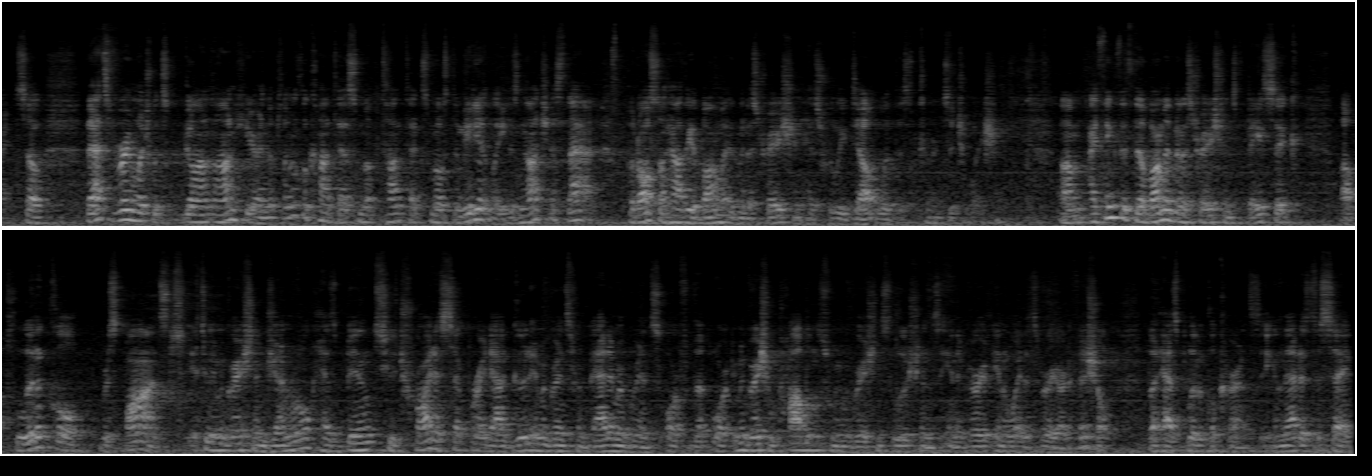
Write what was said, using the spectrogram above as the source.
right? So that's very much what's gone on here. And the political context, context most immediately is not just that, but also how the Obama administration has really dealt with this current situation. Um, I think that the Obama administration's basic uh, political response to immigration in general has been to try to separate out good immigrants from bad immigrants or, the, or immigration problems from immigration solutions in a, very, in a way that's very artificial, but has political currency. And that is to say,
